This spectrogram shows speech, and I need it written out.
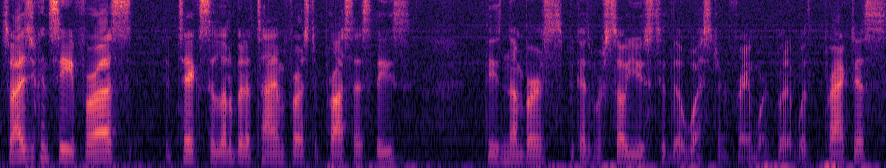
So as you can see, for us, it takes a little bit of time for us to process these these numbers because we're so used to the Western framework. But with practice,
